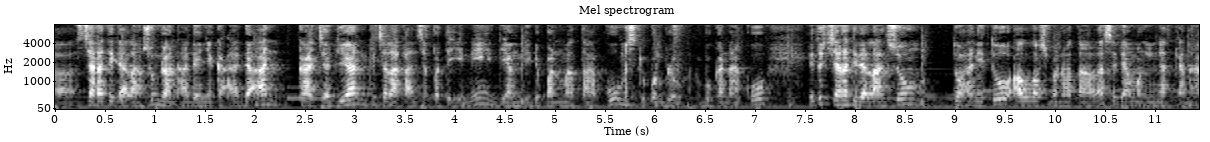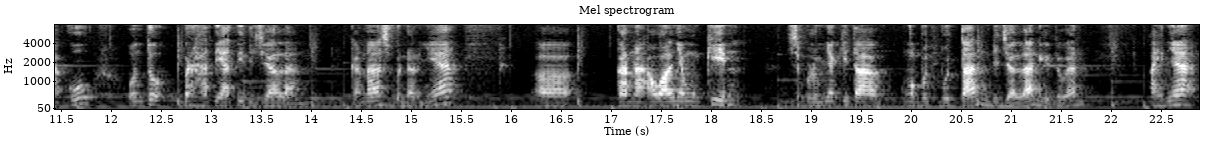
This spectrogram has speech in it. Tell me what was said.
Eh, secara tidak langsung dengan adanya keadaan kejadian kecelakaan seperti ini yang di depan mataku meskipun belum bukan aku itu secara tidak langsung Tuhan itu Allah Subhanahu wa taala sedang mengingatkan aku untuk berhati-hati di jalan. Karena sebenarnya uh, karena awalnya mungkin sebelumnya kita ngebut-butan di jalan gitu kan akhirnya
